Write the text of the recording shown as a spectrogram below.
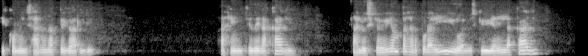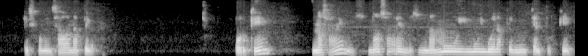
y comenzaron a pegarle a gente de la calle, a los que veían pasar por ahí o a los que vivían en la calle, les comenzaban a pegar. ¿Por qué? No sabemos, no sabemos. Es una muy, muy buena pregunta el por qué.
